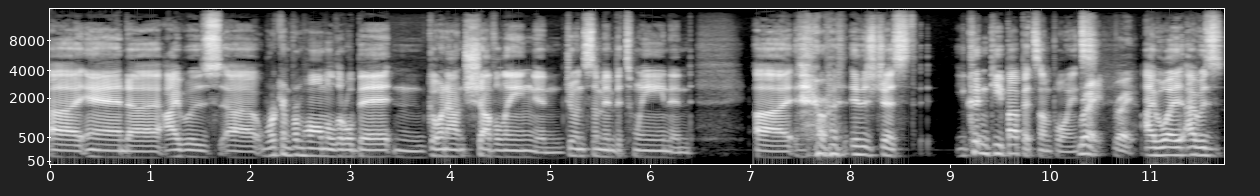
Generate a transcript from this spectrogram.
uh, and uh, I was uh, working from home a little bit and going out and shoveling and doing some in between, and uh, it was just you couldn't keep up at some points. Right, right. I was I was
